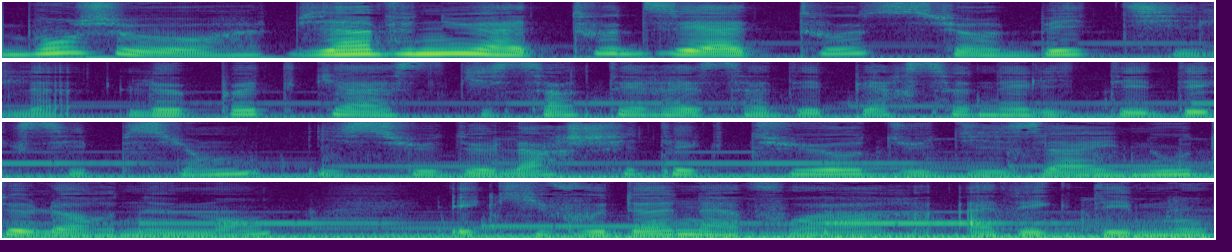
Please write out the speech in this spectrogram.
Bonjour, bienvenue à toutes et à tous sur Béthil, le podcast qui s'intéresse à des personnalités d'exception issues de l'architecture, du design ou de l'ornement et qui vous donne à voir avec des mots.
